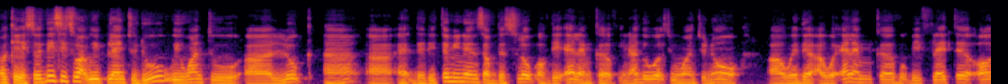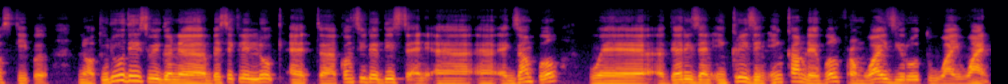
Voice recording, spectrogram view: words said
Okay, so this is what we plan to do. We want to uh, look uh, uh, at the determinants of the slope of the LM curve. In other words, we want to know uh, whether our LM curve would be flatter or steeper. Now, to do this, we're going to basically look at, uh, consider this an uh, example where there is an increase in income level from Y0 to Y1.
